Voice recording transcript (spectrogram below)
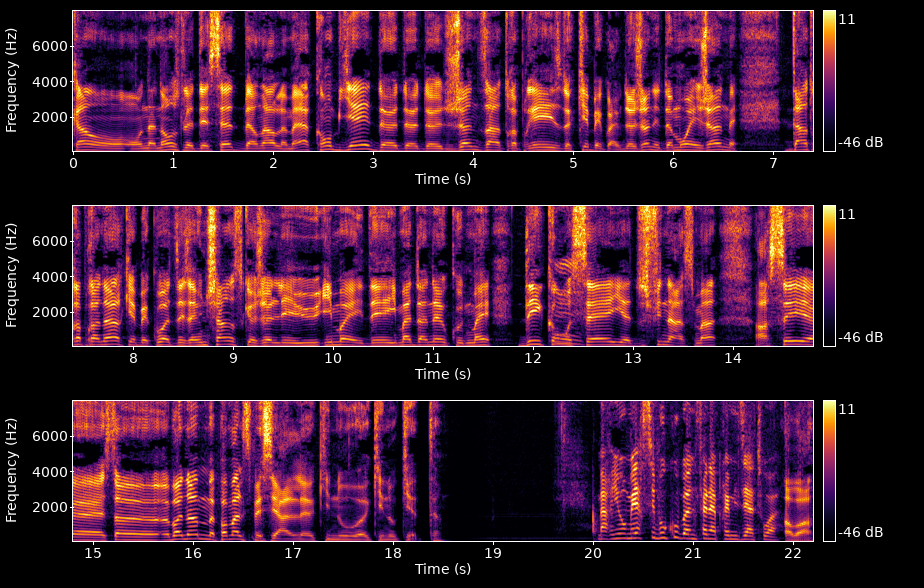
quand on, on, annonce le décès de Bernard Lemaire, combien de, de, de jeunes entreprises, de Québécois, de jeunes et de moins jeunes, mais d'entrepreneurs québécois disaient une chance que je l'ai eu, il m'a aidé, il m'a donné un coup de main, des conseils, mmh. du financement. Alors c'est euh, un, un bonhomme pas mal spécial euh, qui nous, euh, qui nous quitte. Mario, merci beaucoup. Bonne fin d'après-midi à toi. Au revoir.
